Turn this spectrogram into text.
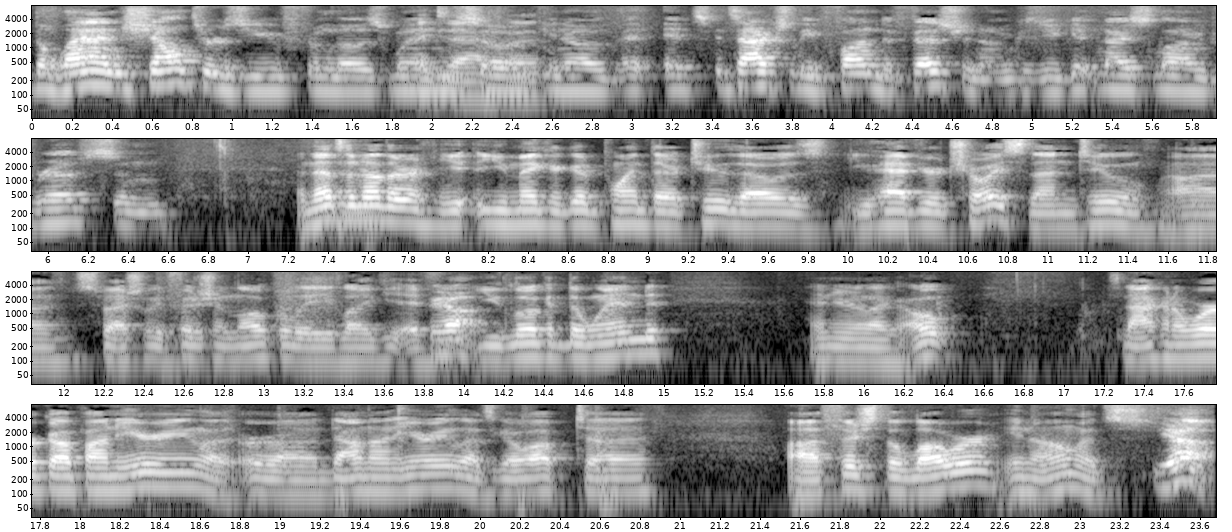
the land shelters you from those winds. So you know it, it's it's actually fun to fish in them because you get nice long drifts and And that's another. You, you make a good point there too. Though is you have your choice then too, uh, especially fishing locally. Like if Yeah. you look at the wind, and you're like, oh, it's not going to work up on Erie or uh, down on Erie. Let's go up to uh, fish the lower. You know, it's yeah,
